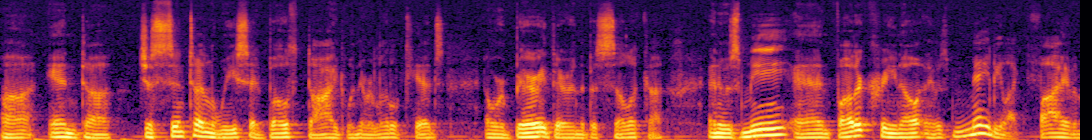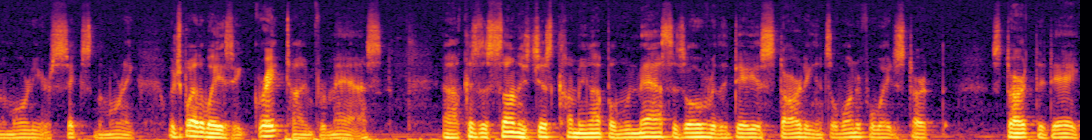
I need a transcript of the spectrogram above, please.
Uh, and uh, Jacinta and Luisa had both died when they were little kids and were buried there in the Basilica. And it was me and Father Carino, and it was maybe like five in the morning or six in the morning, which, by the way, is a great time for Mass because uh, the sun is just coming up, and when Mass is over, the day is starting. It's a wonderful way to start start the day.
